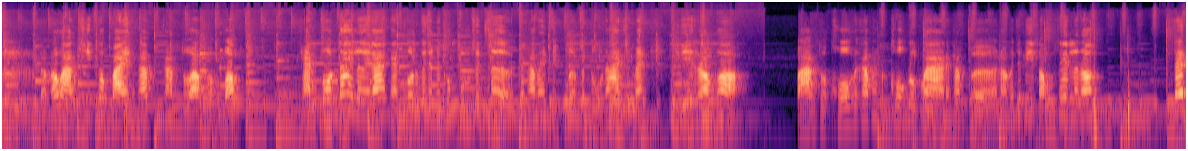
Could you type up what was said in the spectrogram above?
อืมแล้วก็วางชิดเข้าไปนะครับกับตัวของบล็อกแขนกลได้เลยนะแขนกลก็จะเป็นควบคุมเซ็นเซอร์นะครับ ให้ปิดเปิดประตูได้ใช่ไหมทีนี้เราก็วางตัวโค้งนะครับให้มันโค้งลงมานะครับ เออเราก็จะมีสองเส้นแล้วเนาะเส้น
